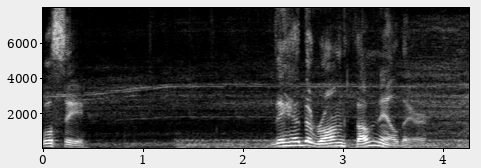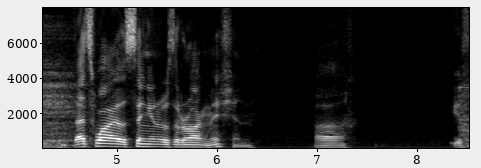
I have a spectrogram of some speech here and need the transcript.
we'll see. They had the wrong thumbnail there. That's why I was thinking it was the wrong mission. Uh, if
